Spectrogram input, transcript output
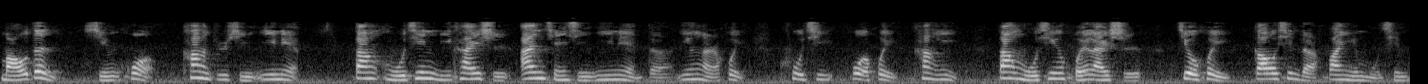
矛盾型或抗拒型依恋。当母亲离开时，安全型依恋的婴儿会哭泣或会抗议；当母亲回来时，就会高兴地欢迎母亲。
